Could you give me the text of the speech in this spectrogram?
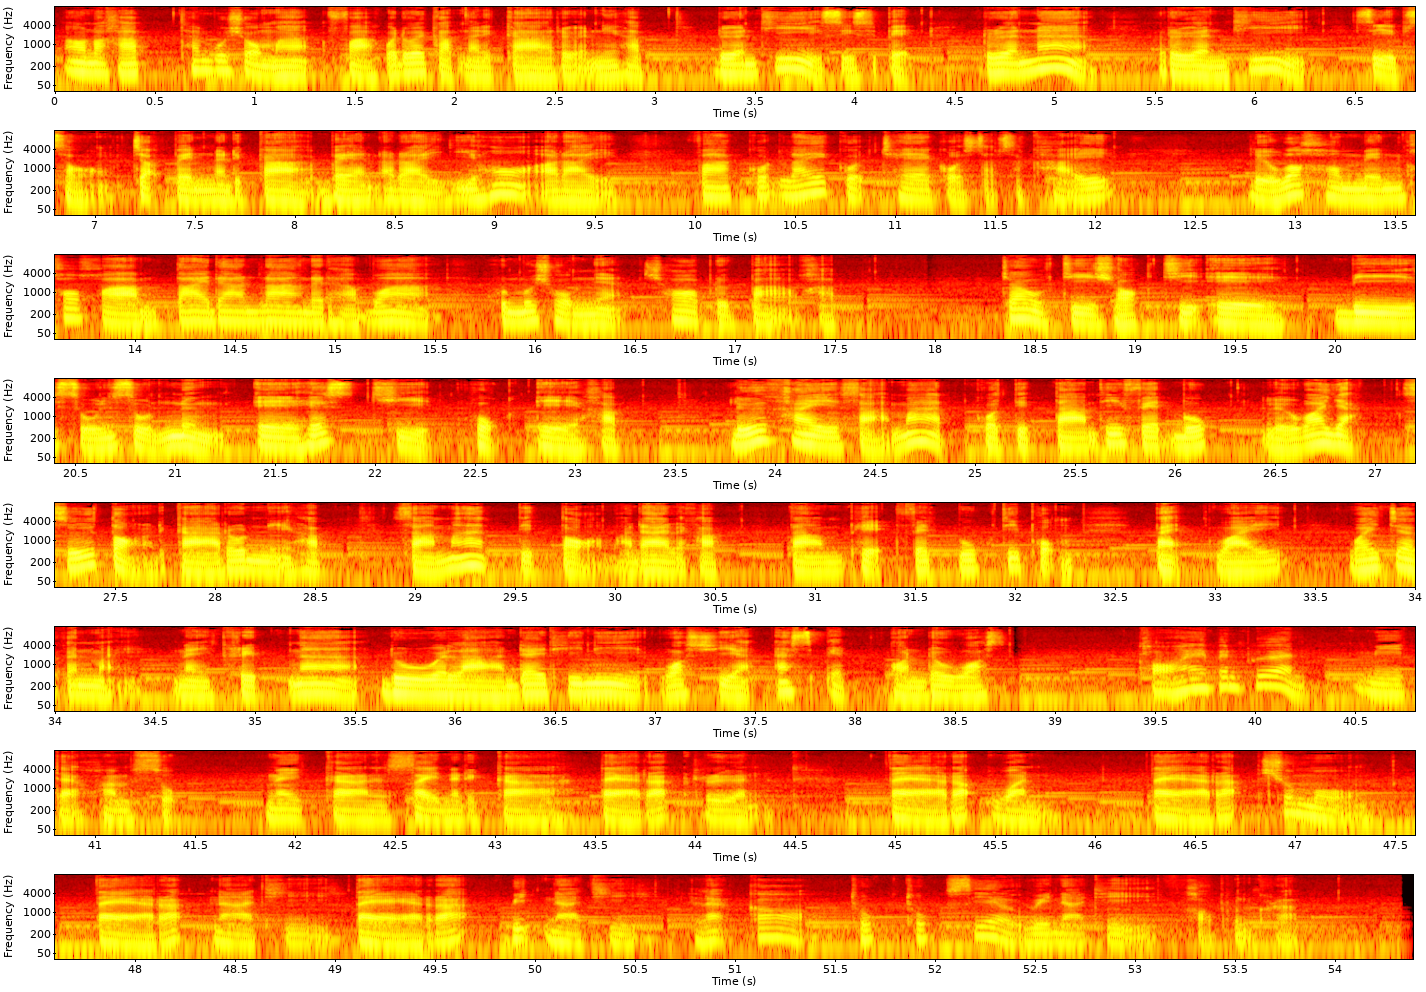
เอาละครับ ท่านผู้ชมฮะฝากไว้ด้วยกับนาฬิกาเรือนนี้ครับ เรือนที่ 41 เรือนหน้าเรือนที่ 42 จะเป็นนาฬิกาแบรนด์อะไร ยี่ห้ออะไร ฝากกดไลค์กดแชร์กด Subscribe หรือว่าคอมเมนต์ข้อความใต้ด้านล่างได้ครับว่าคุณผู้ชมเนี่ยชอบหรือเปล่าครับ เจ้า G-Shock TA B 0 0 1 AH 6A ครับ หรือใครสามารถกดติดตามที่ Facebook หรือว่าอยากซื้อต่อนาฬิการุ่นนี้ครับ สามารถติดต่อมาได้เลยครับ ตามเพจ Facebook ที่ผมแปะไว้ ไว้เจอกันใหม่ในคลิปหน้า ดูเวลาได้ที่นี่ Watchia S1 on the watch ขอให้เพื่อนๆ มีแต่ความสุขในการใส่นาฬิกาแต่ละเรือน แต่ละวัน แต่ละชั่วโมง แต่ละนาที แต่ละวินาที และก็ทุกๆเสี้ยววินาที ขอบคุณครับ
